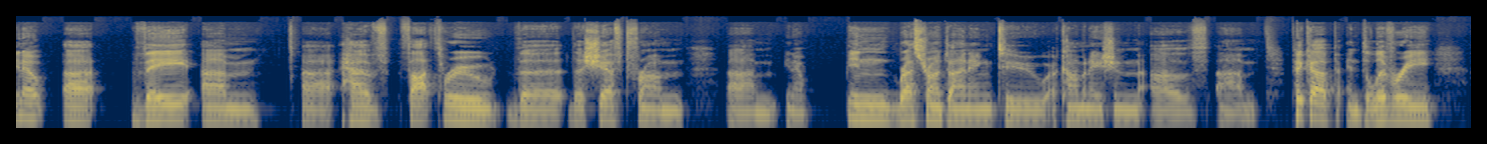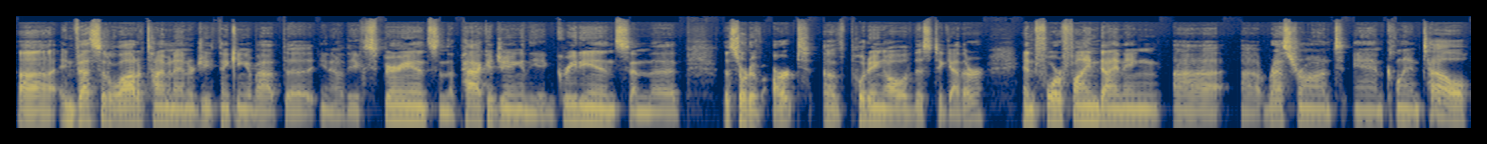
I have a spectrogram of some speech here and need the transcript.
you know, uh, they um, uh, have thought through the the shift from um, you know in restaurant dining to a combination of um, pickup and delivery. Uh, invested a lot of time and energy thinking about the you know the experience and the packaging and the ingredients and the the sort of art of putting all of this together. And for fine dining uh, uh, restaurant and clientele,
